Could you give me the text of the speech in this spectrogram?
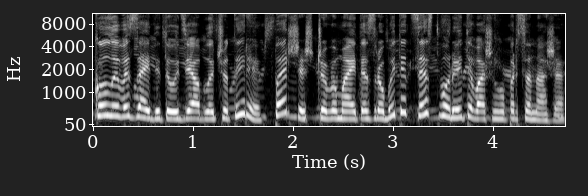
Коли ви зайдете у Діабло 4, перше, що ви маєте зробити, це створити вашого персонажа.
